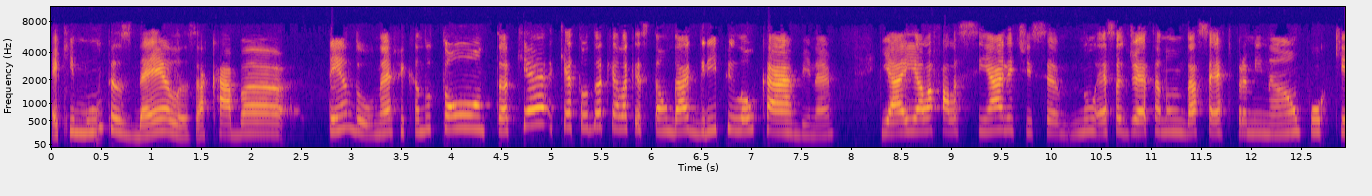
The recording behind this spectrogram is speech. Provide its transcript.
é que muitas delas acaba tendo, né, ficando tonta, que é, que é toda aquela questão da gripe low carb, né? E aí ela fala assim: "Ah, Letícia, não, essa dieta não dá certo para mim não, porque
